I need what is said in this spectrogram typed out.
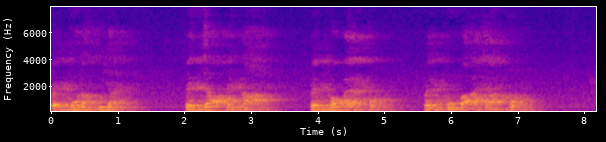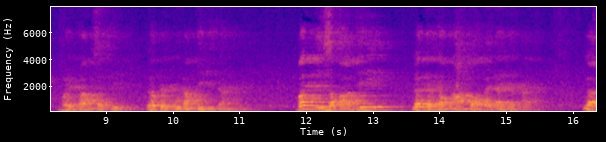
เป็นผู้หลักผู้ใหญ่ เป็นเจ้าเป็นนายเป็นพ่อแม่คนเป็นครูบาอาจารย์คนไม่ตั้งสติ แล้วเป็นผู้นำที่ดีได้ไม่มีสมาธิและจะทำงานต่อไปได้อยังไงและ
